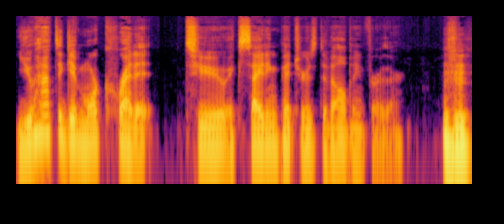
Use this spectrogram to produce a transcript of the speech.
you have to give more credit to exciting pitchers developing further. Mhm.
